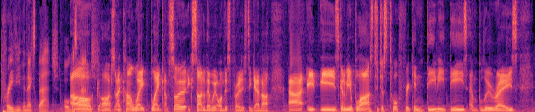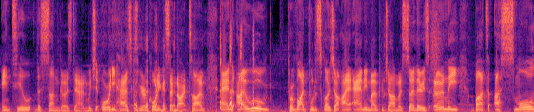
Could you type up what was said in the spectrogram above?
preview the next batch. August Oh batch. gosh, I can't wait, Blake. I'm so excited that we're on this project together. Uh, it is going to be a blast to just talk freaking DVDs and Blu-rays until the sun goes down, which it already has because we're recording this at night time. And I will provide full disclosure. I am in my pajamas, so there is only but a small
